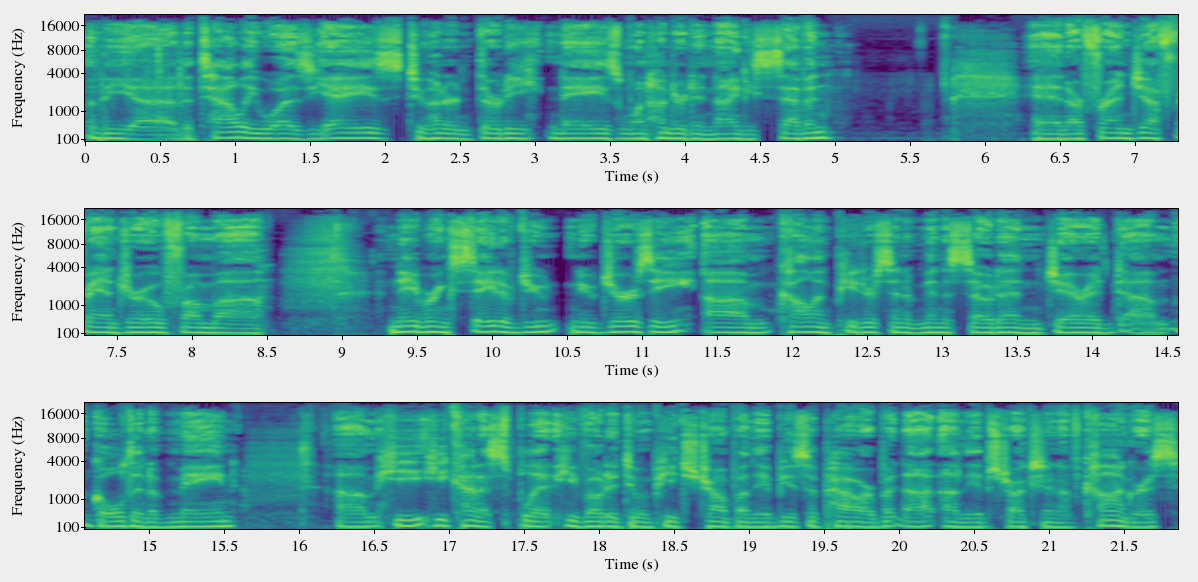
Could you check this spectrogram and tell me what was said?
the uh, the tally was yays 230, nays 197. And our friend Jeff Van Drew from uh, neighboring state of New Jersey, um, Collin Peterson of Minnesota, and Jared um, Golden of Maine. Um, he he kind of split. He voted to impeach Trump on the abuse of power, but not on the obstruction of Congress.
